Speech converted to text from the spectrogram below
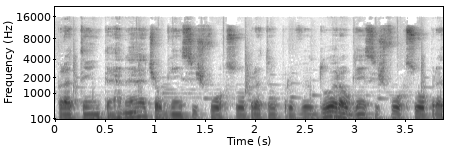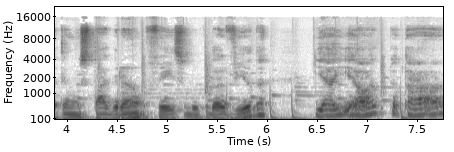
para ter internet, alguém se esforçou para ter o um provedor, alguém se esforçou para ter um Instagram, um Facebook da vida, e aí ela tá,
